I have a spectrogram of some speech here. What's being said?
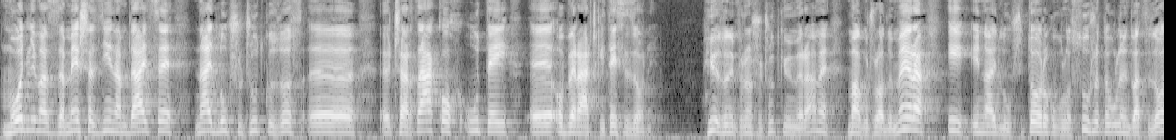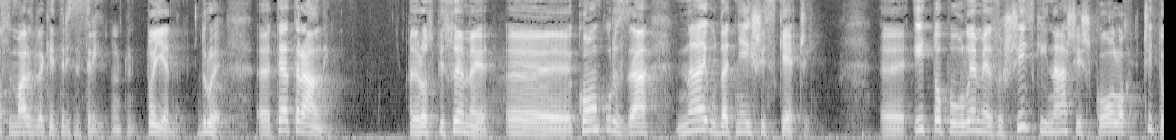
modlji vas za mešac njih nam dajce najdlukšu čutku zos e, čartakoh u tej e, oberački, tej sezoni. I oni prenošu čutkim merame, mago čula do mera i, i najdluši. To roku bilo to bilo 28, maris bilo 33. To je jedno. Druge, teatralni. Rozpisujeme e, konkurs za najudatnejši skeči. E, I to povolujeme z všetkých našich školoh, či to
